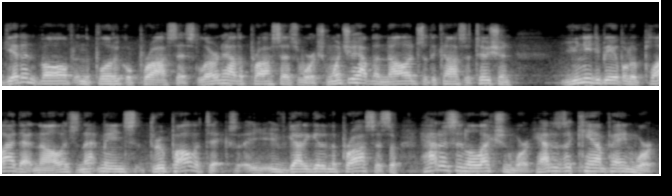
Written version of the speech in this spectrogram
Get involved in the political process. Learn how the process works. Once you have the knowledge of the Constitution, you need to be able to apply that knowledge, and that means through politics. You've got to get in the process. So, how does an election work? How does a campaign work?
